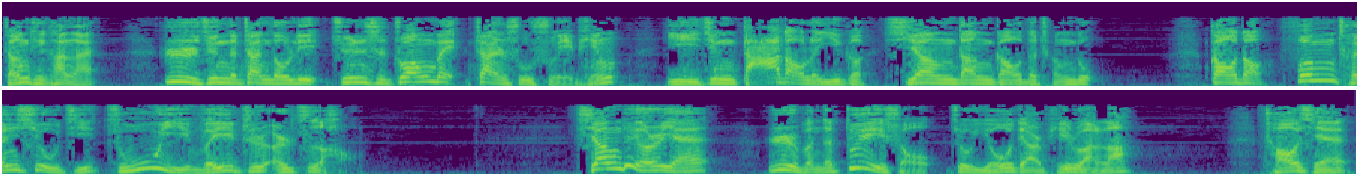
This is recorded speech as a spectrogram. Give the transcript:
整体看来，日军的战斗力、军事装备、战术水平已经达到了一个相当高的程度。高到丰臣秀吉足以为之而自豪。相对而言，日本的对手就有点疲软了。朝鲜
